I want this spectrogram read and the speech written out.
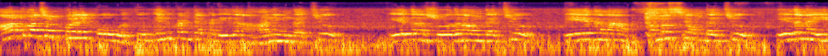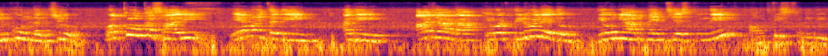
ఆత్మ చెప్పాలి పోవద్దు. ఎందుకంటే అక్కడ ఏదైనా హాని ఉండొచ్చు ఏదైనా శోధన ఉండొచ్చు ఏదైనా సమస్య ఉండొచ్చు ఏదైనా ఇరుకు ఉండొచ్చు. ఒక్కొక్కసారి ఏమవుతుంది అది ఆ జాగా ఎవరు పిలువలేదు. దేవుని ఆత్మ ఏం చేస్తుంది? పంపిస్తుంది.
